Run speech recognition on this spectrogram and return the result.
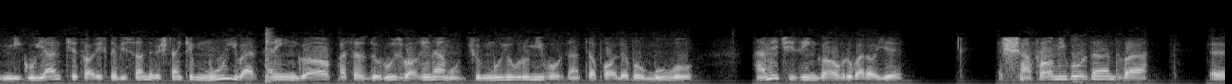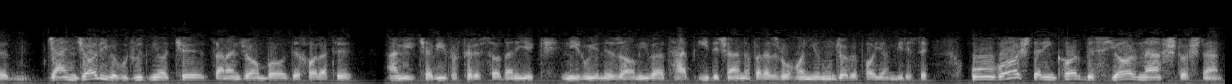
می‌گویند که تاریخ نویسان نوشتن که موی بر تن این گاو پس از دو روز باقی نمون چون موی او رو میبردن تا پالب و مو و همه چیز این گاو رو برای شفا میبردند و جنجالی به وجود میاد که سرانجام با دخالت امیر کبیر و فرستادن یک نیروی نظامی و تبعید چند نفر از روحانیون اونجا به پایان می‌رسه. اوباش در این کار بسیار نقش داشتند.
